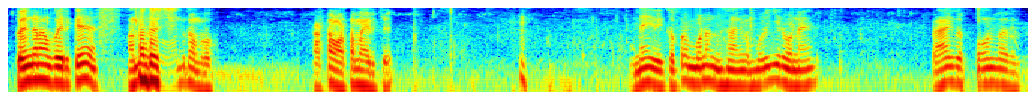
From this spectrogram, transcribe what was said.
இப்போ எங்கண்ணா போயிருக்கு? வந்துட்டான் ப்ரோ கட்டம் வட்டமாயிருச்சு. அண்ணே இதுக்கப்புறம் போனால் நாங்கள் முழுகிடுவோண்ணே பேக்கில் ஃபோன்லாம் இருக்கு.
